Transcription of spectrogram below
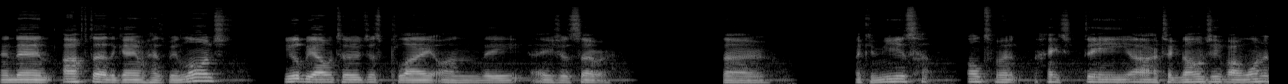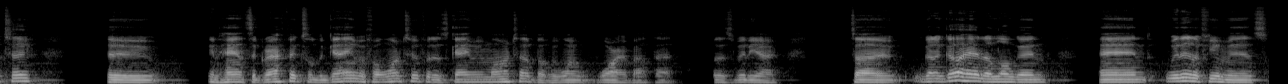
And then after the game has been launched, you'll be able to just play on the Asia server. So I can use Ultimate HDR uh, technology if I wanted to to enhance the graphics of the game if I want to for this gaming monitor, but we won't worry about that for this video. So I'm going to go ahead and log in and within a few minutes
